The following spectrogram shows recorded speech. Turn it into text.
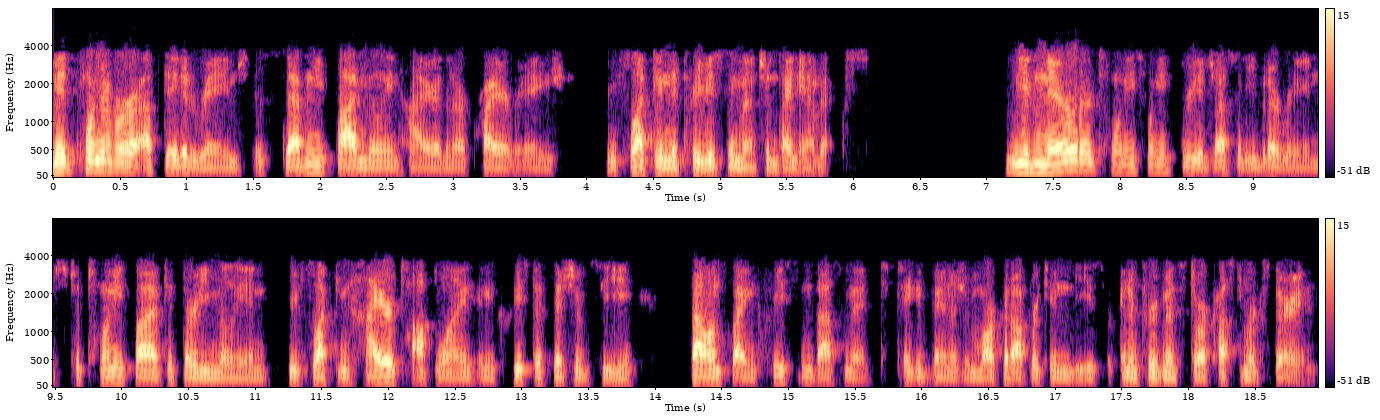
Midpoint of our updated range is 75 million higher than our prior range, reflecting the previously mentioned dynamics. We have narrowed our 2023 adjusted EBITDA range to $25 million-$30 million, reflecting higher top line and increased efficiency, balanced by increased investment to take advantage of market opportunities and improvements to our customer experience.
